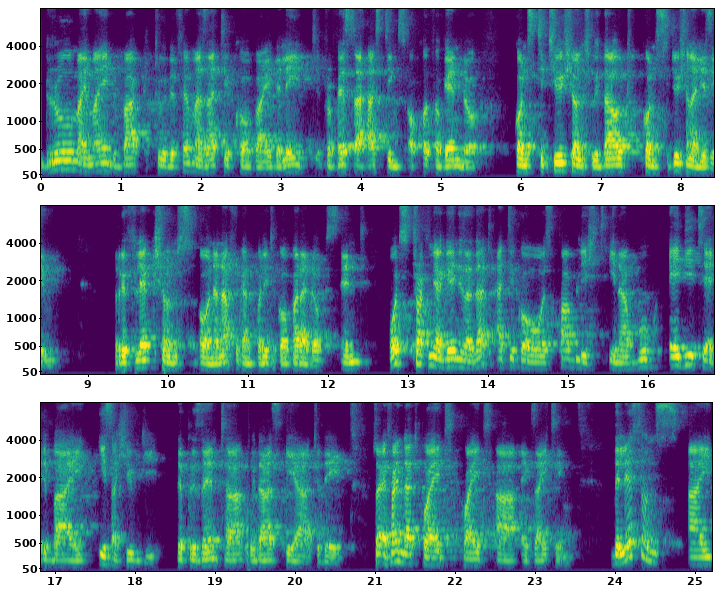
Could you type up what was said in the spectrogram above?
drew my mind back to the famous article by the late Professor Hastings Okoth Ogendo, Constitutions Without Constitutionalism, Reflections on an African Political Paradox. And what struck me again is that that article was published in a book edited by Issa Shivji, the presenter with us here today. So I find that quite, quite uh, exciting. The lessons I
